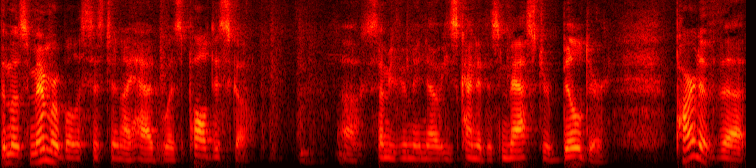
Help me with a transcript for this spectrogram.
the most memorable assistant I had was Paul Discoe. Uh, some of you may know he's kind of this master builder. Part of the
